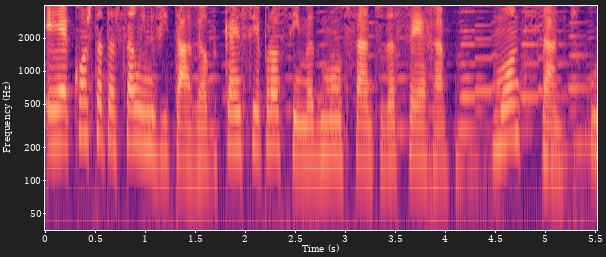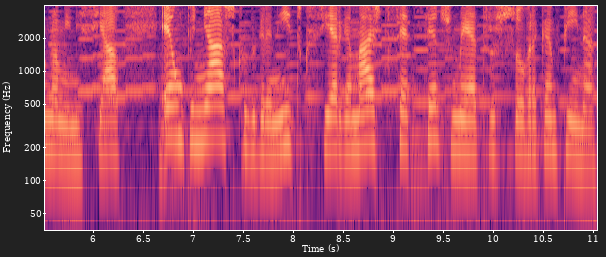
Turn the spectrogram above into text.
É a constatação inevitável de quem se aproxima de Monsanto da Serra. Monte Santo, o nome inicial, é um penhasco de granito que se ergue a mais de 700 metros sobre a campina.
